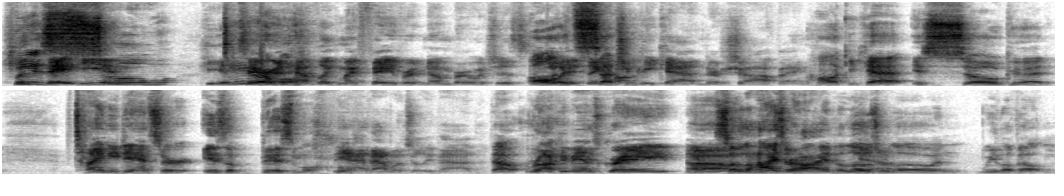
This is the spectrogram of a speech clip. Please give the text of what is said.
he But is they- he and- so He and terrible. Taron have like my favorite number, which is Oh, when they it's sing such a Honky Cat and they're shopping. Honky Cat is so good. Tiny Dancer is abysmal. Yeah, that was really bad. That- Rocket Man's great. Yeah, Um, so the highs are high and the lows yeah. are low, and we love Elton.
